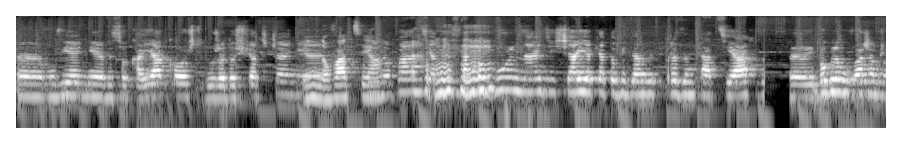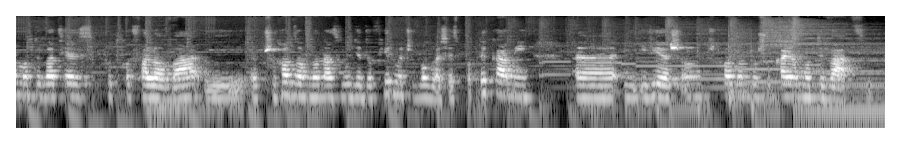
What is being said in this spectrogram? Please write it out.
e, mówienie, wysoka jakość, duże doświadczenie, Innowacja. Innowacja, to jest tak ogólne dzisiaj, jak ja to widzę w prezentacjach. E, W ogóle uważam, że motywacja jest krótkofalowa i przychodzą do nas ludzie do firmy, czy w ogóle się spotykam i, e, i, i wiesz, oni przychodzą, bo szukają motywacji.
